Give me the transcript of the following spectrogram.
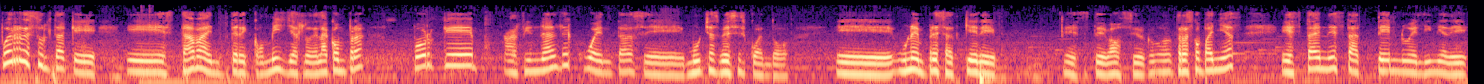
pues resulta que eh, estaba entre comillas lo de la compra, porque al final de cuentas, eh, muchas veces cuando eh, una empresa adquiere este, vamos a decir, otras compañías, está en esta tenue línea de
